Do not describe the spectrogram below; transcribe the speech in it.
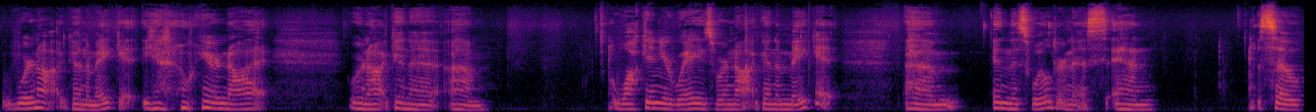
we're not gonna make it. You know, we're not we're not gonna um, walk in your ways. We're not gonna make it um, in this wilderness. And so,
